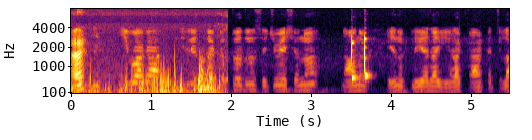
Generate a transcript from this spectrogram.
ಹಾಂ ಇವಾಗ ಇಲ್ಲಿರ್ತಕ್ಕಂಥದ್ದು ಸಿಚುವೇಶನ್ ನಾನು ಏನು ಕ್ಲಿಯರಾಗಿ ಹೇಳಕ್ ಆಗತ್ತಿಲ್ಲ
